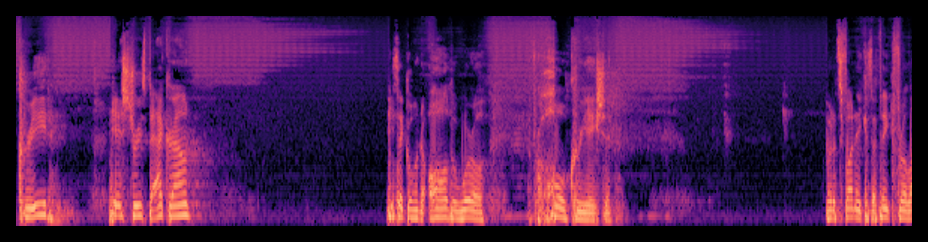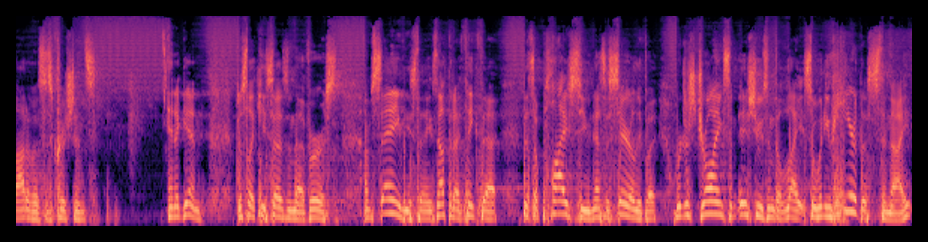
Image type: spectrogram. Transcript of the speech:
creed, histories, background. He said, go into all the world for whole creation. But it's funny because I think for a lot of us as Christians, and again, just like he says in that verse, I'm saying these things, not that I think that this applies to you necessarily, but we're just drawing some issues into light. So when you hear this tonight,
